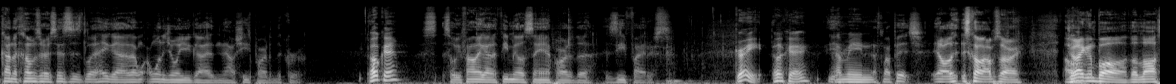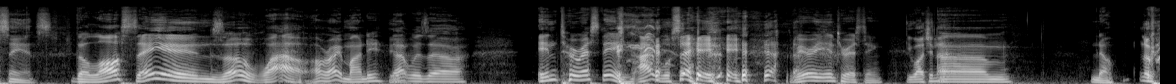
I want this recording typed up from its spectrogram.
kind of comes to her senses, like, "Hey guys, I, want to join you guys." And now she's part of the crew. Okay. So we finally got a female Saiyan part of the Z Fighters. Great. Okay. Yeah, I mean, that's my pitch. Oh, it's called. I'm sorry, Oh. Dragon Ball: The Lost Saiyans. the Lost Saiyans. Oh wow. All right, Mondy. Yeah. That was uh interesting. I will say, very interesting. You watching that? Um, no, Okay.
